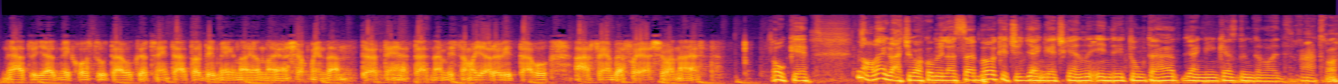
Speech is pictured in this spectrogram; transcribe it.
de hát ugye ez még hosszú távú kötvény, tehát addig még nagyon-nagyon sok minden történhet, tehát nem hiszem, hogy a rövid távú árfolyam befolyásolná ezt. Oké. Okay. Na, meglátjuk akkor mi lesz ebből. Kicsit gyengécskén indítunk, tehát gyengén kezdünk, de majd hát ha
